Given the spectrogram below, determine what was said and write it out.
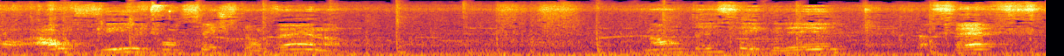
ó, ao vivo, como vocês estão vendo. Não tem segredo, tá certo?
